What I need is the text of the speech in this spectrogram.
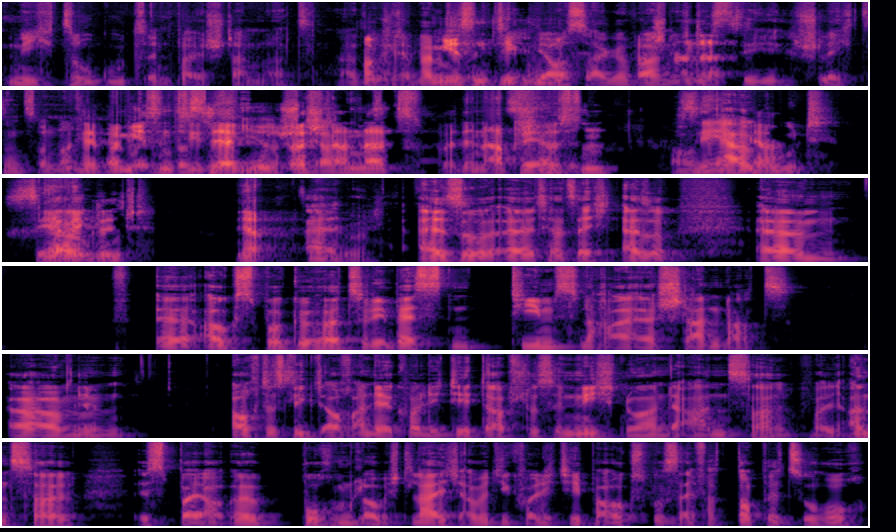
nicht so gut sind bei Standards. Also okay, bei mir sind sie die, die Aussage war nicht, dass sie schlecht sind, sondern okay, bei mir sind sie sehr gut bei Standards, bei den Abschlüssen. Sehr gut. Sehr, okay. sehr gut. Ja. Äh, also äh, tatsächlich, also ähm, äh, Augsburg gehört zu den besten Teams nach äh, Standards. Ähm, ja. Auch das liegt auch an der Qualität der Abschlüsse, nicht nur an der Anzahl, weil die Anzahl ist bei äh, Bochum, glaube ich, gleich, aber die Qualität bei Augsburg ist einfach doppelt so hoch.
